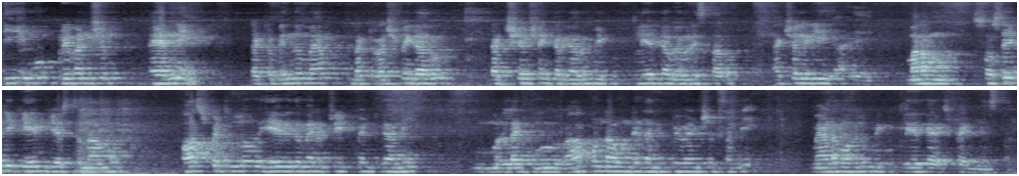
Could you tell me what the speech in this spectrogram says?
theme prevention అవన్నీ doctor Bindu ma'am doctor Rashmi garu doctor Shivashankar గారు మీకు క్లియర్గా వివరిస్తారు. యాక్చువల్గా మనం సొసైటీకి ఏం చేస్తున్నాము? హాస్పిటల్లో ఏ విధమైన ట్రీట్మెంట్ కానీ లైక్ రాకుండా ఉండేదానికి ప్రివెన్షన్స్ అన్ని మేడం వాళ్ళు మీకు క్లియర్గా ఎక్స్ప్లెయిన్ చేస్తారు.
